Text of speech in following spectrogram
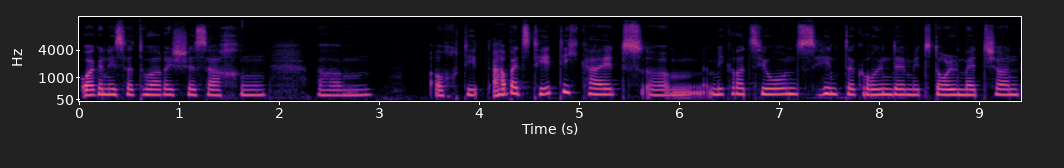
organisatorische Sachen, ähm, auch die Arbeitstätigkeit, ähm, Migrationshintergründe mit Dolmetschern.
